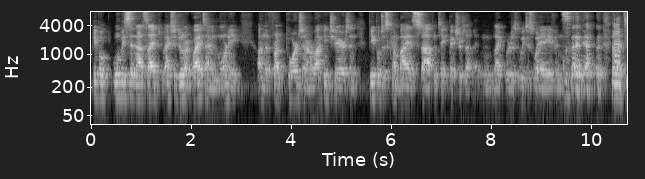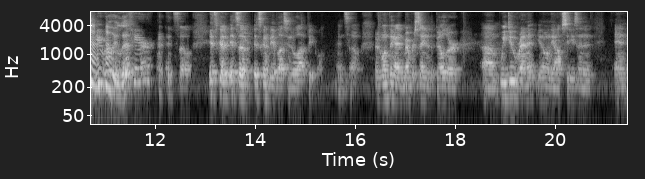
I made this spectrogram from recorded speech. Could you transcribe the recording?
people will be sitting outside, actually doing our quiet time in the morning on the front porch in our rocking chairs, and people just come by and stop and take pictures of it, and like we're just we just wave, and they're like, "Do you really live here?" And so it's gonna it's a it's gonna be a blessing to a lot of people. And so there's one thing I remember saying to the builder, um, we do rent it, you know, in the off season, and and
